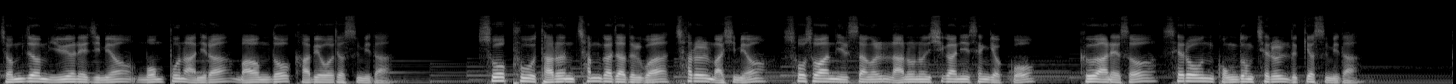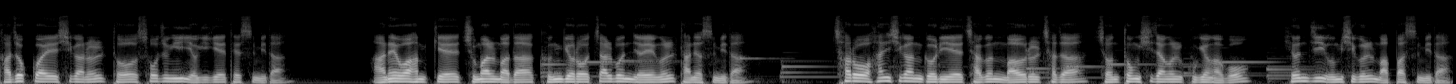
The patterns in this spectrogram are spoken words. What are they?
점점 유연해지며 몸뿐 아니라 마음도 가벼워졌습니다. 수업 후 다른 참가자들과 차를 마시며 소소한 일상을 나누는 시간이 생겼고 그 안에서 새로운 공동체를 느꼈습니다. 가족과의 시간을 더 소중히 여기게 됐습니다. 아내와 함께 주말마다 근교로 짧은 여행을 다녔습니다. 차로 1시간 거리의 작은 마을을 찾아 전통시장을 구경하고 현지 음식을 맛봤습니다.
